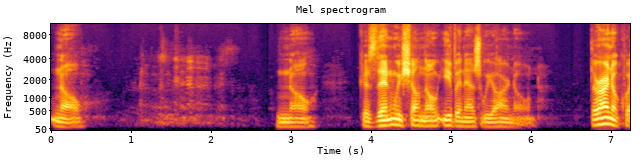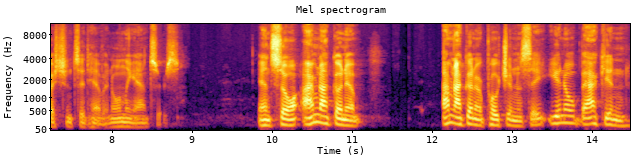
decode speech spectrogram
no. No, because then we shall know even as we are known. There are no questions in heaven, only answers. And so I'm not going to I'm not going to approach him and say, you know, back in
